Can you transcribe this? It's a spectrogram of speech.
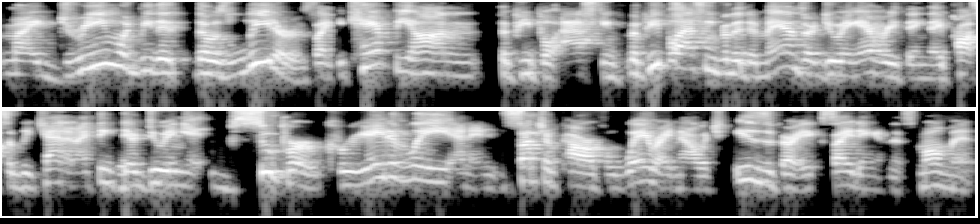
my dream would be that those leaders like it can't be on the people asking the people asking for the demands are doing everything they possibly can and i think they're doing it super creatively and in such a powerful way right now which is very exciting in this moment.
